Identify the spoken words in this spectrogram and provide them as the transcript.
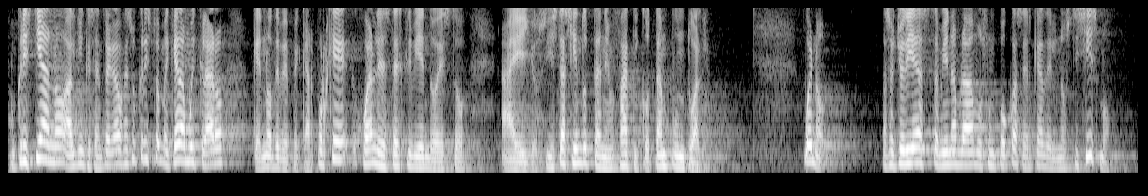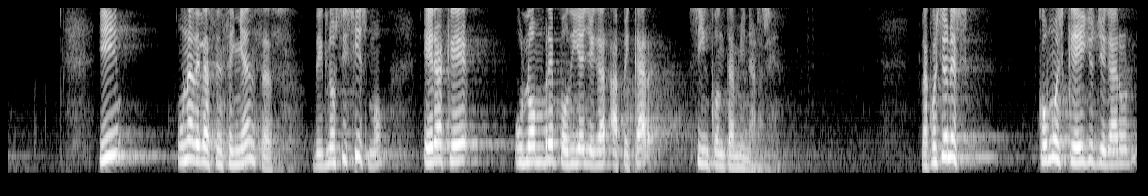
Un cristiano, alguien que se ha entregado a Jesucristo, me queda muy claro que no debe pecar. ¿Por qué Juan les está escribiendo esto a ellos y está siendo tan enfático, tan puntual? Bueno, hace ocho días también hablábamos un poco acerca del gnosticismo. Y una de las enseñanzas del gnosticismo era que un hombre podía llegar a pecar sin contaminarse. La cuestión es, ¿cómo es que ellos llegaron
